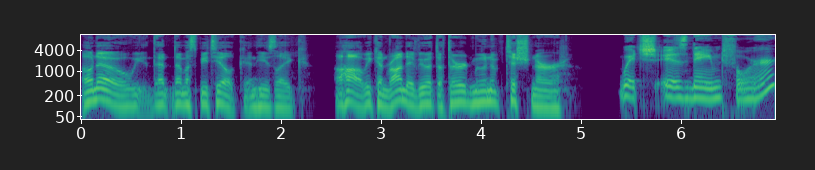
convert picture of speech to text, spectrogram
"Oh no, we, that that must be Teal'c," and he's like, "Aha, we can rendezvous at the third moon of Tishnar." Which is named for.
